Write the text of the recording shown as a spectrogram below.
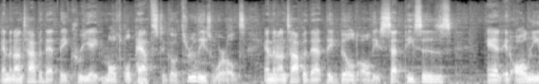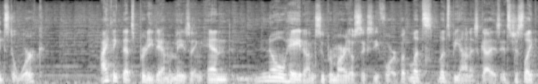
and then on top of that, they create multiple paths to go through these worlds. And then on top of that, they build all these set pieces, and it all needs to work. I think that's pretty damn amazing. And no hate on Super Mario 64, but let's let's be honest, guys. It's just like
